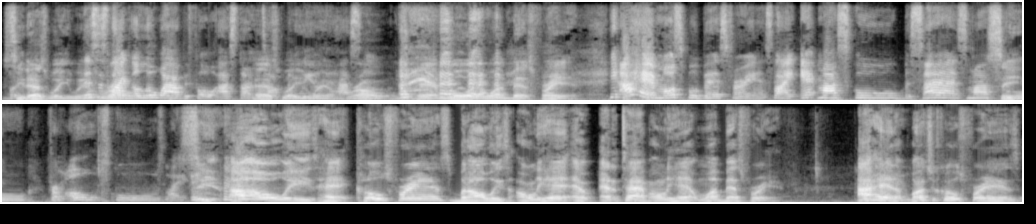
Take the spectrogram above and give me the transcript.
But See, that's where you went this is wrong. like a little while before I started That's talking where to you Will in went wrong. You had more than one best friend. Yeah, I had multiple best friends, like at my school, besides my See. school, from old schools, like See, I always had close friends, but I always only had at, at a time only had one best friend. I had a bunch of close friends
